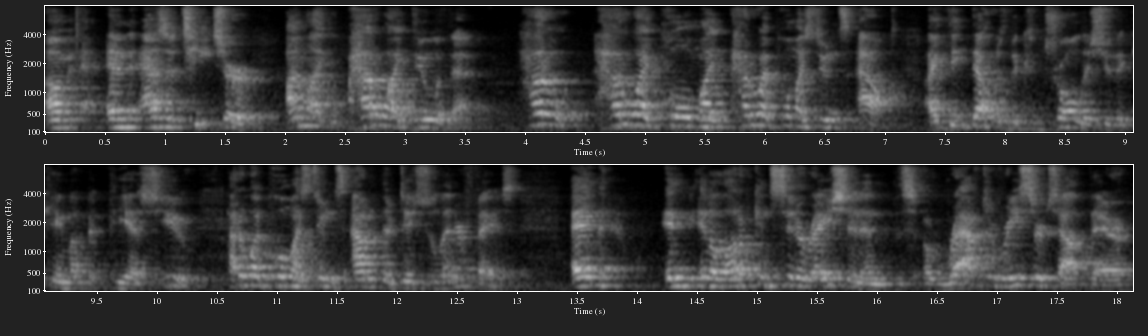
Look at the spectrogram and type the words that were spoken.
Um, and as a teacher, I'm like, how do I deal with that? How do, how do I pull my how do I pull my students out? I think that was the control issue that came up at PSU. How do I pull my students out of their digital interface? And in, in a lot of consideration and a raft of research out there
